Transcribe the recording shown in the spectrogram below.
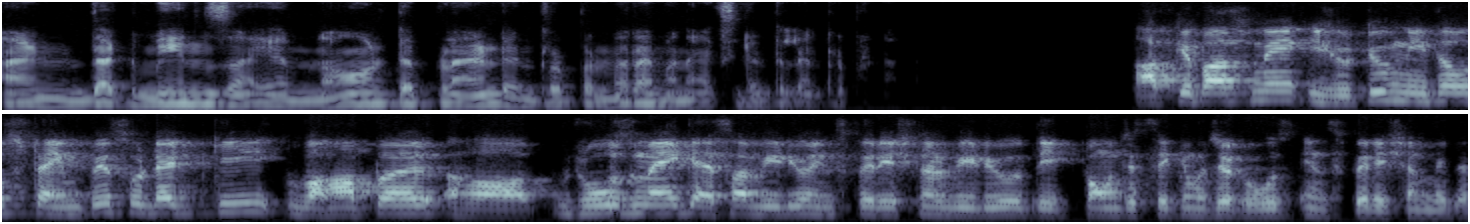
and that means I am not a planned entrepreneur. I'm an accidental entrepreneur. आपके पास में YouTube नहीं था उस टाइम पे सो डेट कि वहाँ पर रोज मैं एक ऐसा वीडियो इंस्पिरेशनल वीडियो देख पाऊँ जिससे कि मुझे रोज इंस्पिरेशन मिले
